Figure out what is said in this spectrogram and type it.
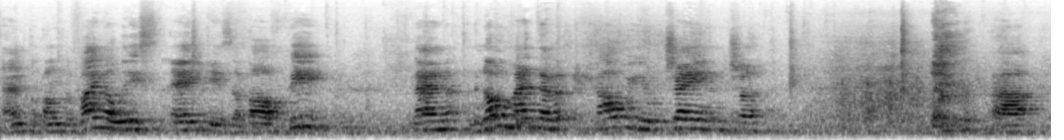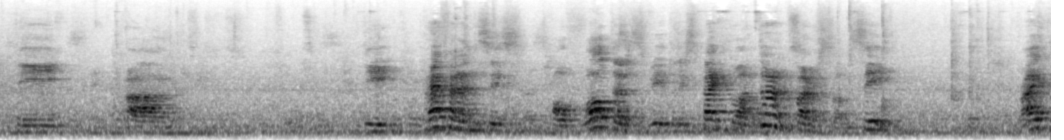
And on the final list, A is above B, then no matter how you change uh, the, uh, the preferences of voters with respect to a third person, C, right?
